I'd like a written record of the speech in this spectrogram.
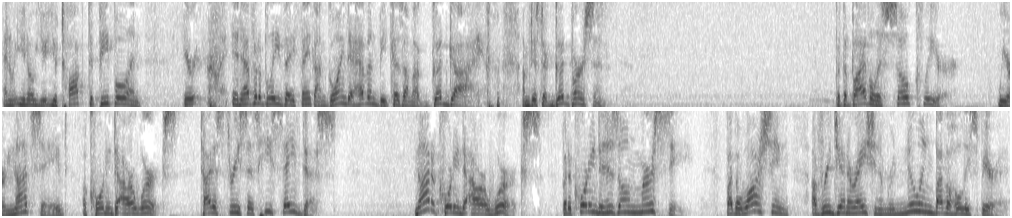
And you know, you, you talk to people and inevitably they think I'm going to heaven because I'm a good guy. I'm just a good person. But the Bible is so clear. We are not saved according to our works. Titus 3 says he saved us not according to our works, but according to his own mercy by the washing of regeneration and renewing by the Holy Spirit.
